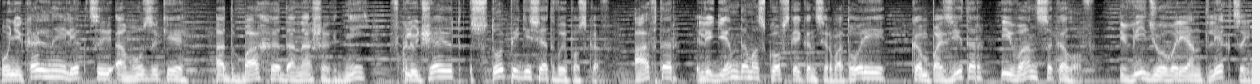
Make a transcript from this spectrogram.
Уникальные лекции о музыке «От Баха до наших дней» включают 150 выпусков. Автор – легенда Московской консерватории, композитор Иван Соколов. Видеовариант лекций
